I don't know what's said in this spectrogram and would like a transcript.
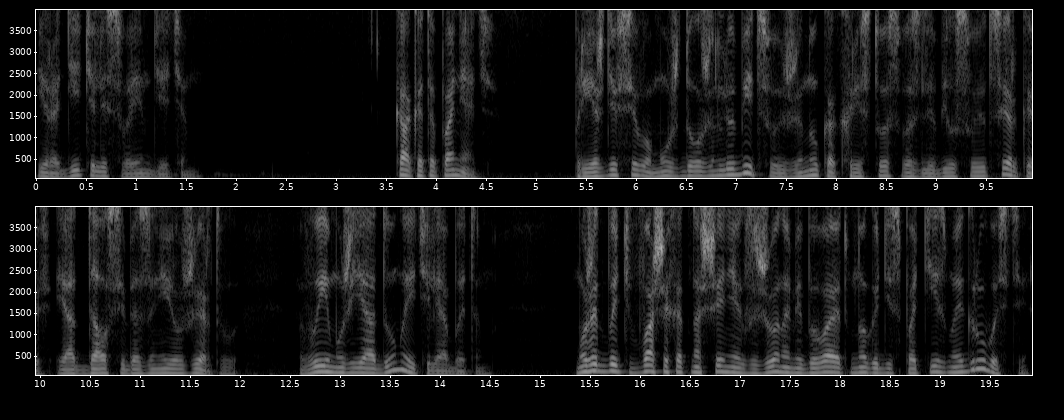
и родители своим детям. Как это понять? Прежде всего, муж должен любить свою жену, как Христос возлюбил свою церковь и отдал себя за нее в жертву. Вы, мужья, думаете ли об этом? Может быть, в ваших отношениях с женами бывает много деспотизма и грубости?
